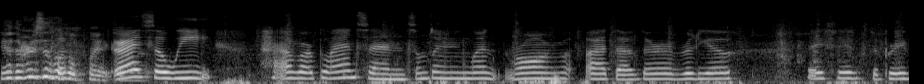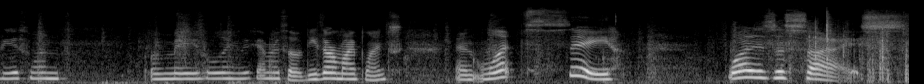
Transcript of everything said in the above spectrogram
Yeah, there is a little plant. Alright, up. so we have our plants and something went wrong at the other video they saved, the previous one of me holding the camera. So these are my plants. And let's see what is the size. So,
